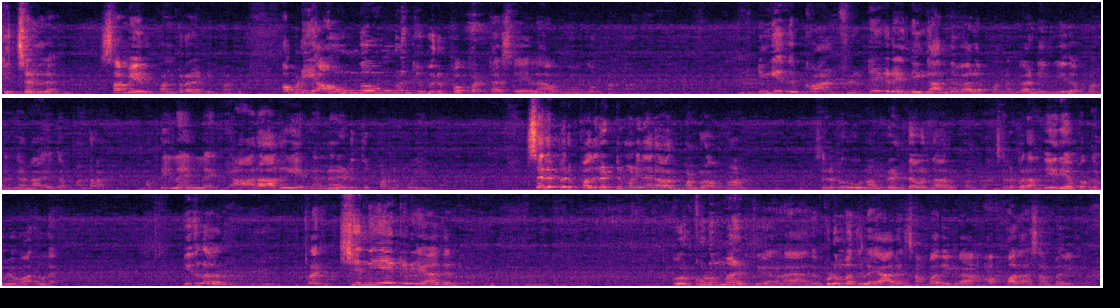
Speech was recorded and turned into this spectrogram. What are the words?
கிச்சனில் சமையல் பண்ணுற அடிப்பாங்க அப்படி அவங்கவுங்களுக்கு விருப்பப்பட்ட செயலை அவங்கவுங்க பண்ணாங்க இங்கே இது கான்ஃப்ளிக்டே கிடையாது. நீங்கள் அந்த வேலை பண்ணுங்க நீங்கள் இதை பண்ணுங்கள் நான் இதை பண்ணுறேன் அப்படிலாம் இல்லை. யாராரும் என்னென்ன எடுத்து பண்ண முடியுமோ சில பேர் பதினெட்டு மணி நேரம் ஒர்க் பண்ணுறான் ஒரு நாள். சில பேர் ஒரு நாள் ரெண்டு ஹவர் தான் ஒர்க் பண்ணுறான் சில பேர் அந்த ஏரியா பக்கமே வரல. இதில் ஒரு பிரச்சனையே கிடையாதுன்ற. ஒரு குடும்பம் எடுத்துக்காங்களேன். அந்த குடும்பத்தில் யார் சம்பாதிக்கிறா? அப்பா தான் சம்பாதிக்கிறார்.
